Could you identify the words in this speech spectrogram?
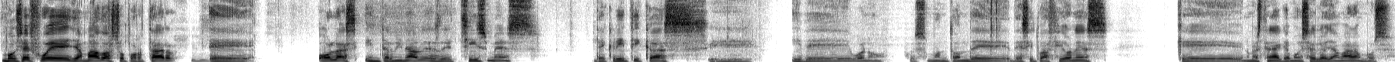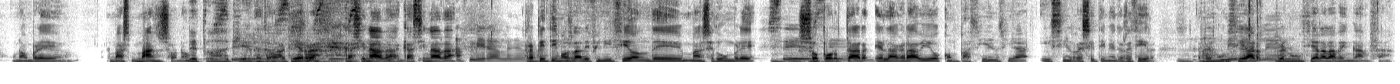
Moisés fue llamado a soportar eh, olas interminables de chismes, de críticas y de, bueno, pues un montón de, situaciones que no me extraña que Moisés lo llamaran pues, un hombre más manso, ¿no? De toda la tierra. De toda la tierra, casi nada, casi nada. Admirable, de Repetimos la definición de mansedumbre, soportar el agravio con paciencia y sin resentimiento. Es decir, renunciar, renunciar a la venganza.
